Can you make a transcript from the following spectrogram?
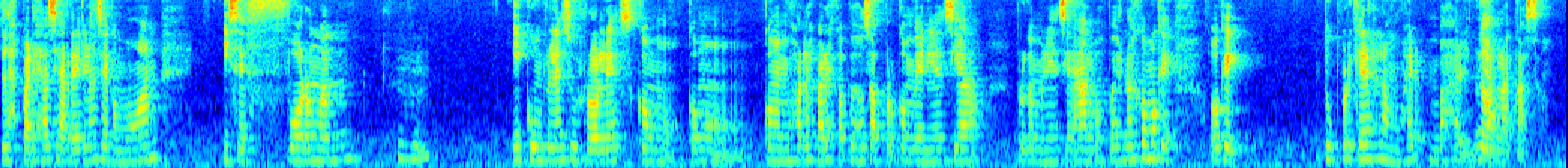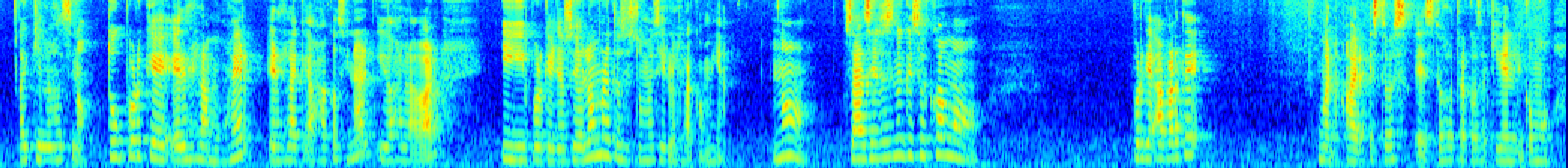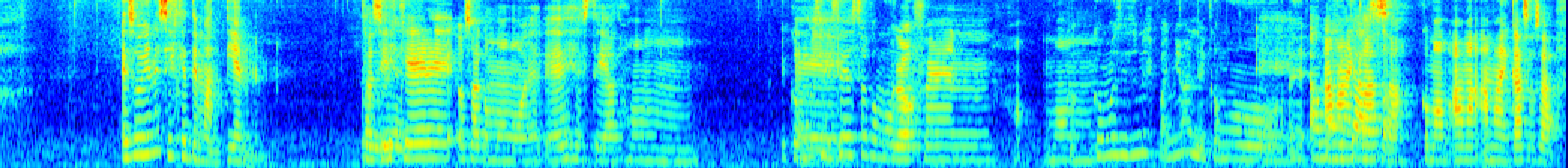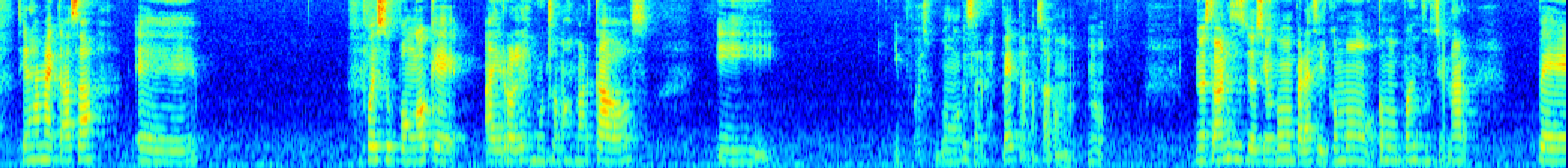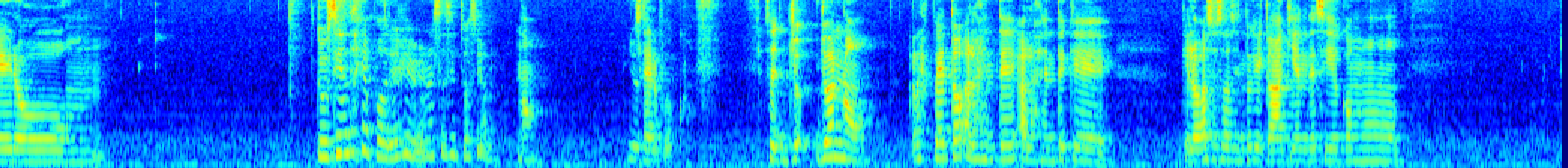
las parejas se arreglan, se acomodan y se forman uh -huh. y cumplen sus roles como, como, como mejor les parezca, pues, o sea, por conveniencia, por conveniencia de ambos, pues no es como que, ok, tú porque eres la mujer vas a limpiar no. la casa. Aquí no es así. No, tú porque eres la mujer eres la que vas a cocinar y vas a lavar y porque yo soy el hombre entonces tú me sirves la comida. No, o sea, siento, siento que eso es como... Porque aparte, bueno, a ver, esto es, esto es otra cosa que viene como... Eso viene si es que te mantienen. O sea, si es que eres, o sea, como eres este at home... ¿Cómo eh, se dice eso? Como... Girlfriend Mom, ¿Cómo se dice en español? Como eh, eh, ama, ama, de de casa. casa. Como ama, ama, de casa. O sea, si eres ama de casa, eh, pues supongo que hay roles mucho más marcados y, y pues supongo que se respetan. O sea, como no, no estaba en esa situación como para decir cómo, cómo pueden funcionar. Pero... ¿Tú sientes que podrías vivir en esa situación? No. Yo Cero. tampoco. O sea, yo, yo no respeto a la gente, a la gente que, que lo hace, o sea, siento que cada quien decide cómo,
